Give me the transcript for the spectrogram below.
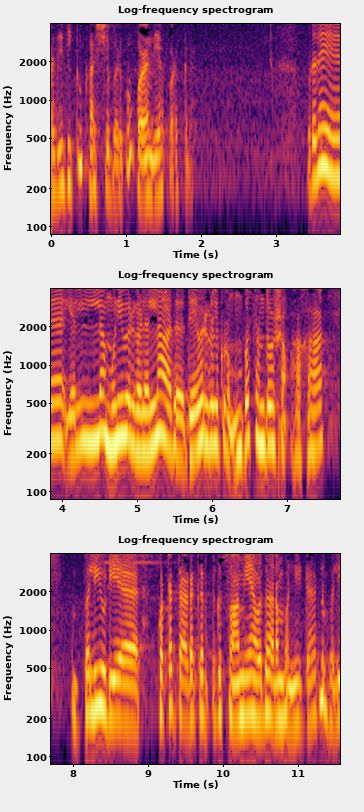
அதிதிக்கும் காஷ்யபருக்கும் குழந்தையா பிறக்கிறார். உடனே எல்லா முனிவர்கள் எல்லாம் அது தேவர்களுக்கு ரொம்ப சந்தோஷம். ஆகா பலியுடைய கொட்டத்தை அடக்கிறதுக்கு சுவாமியை அவதாரம் பண்ணிட்டார்னு பலி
